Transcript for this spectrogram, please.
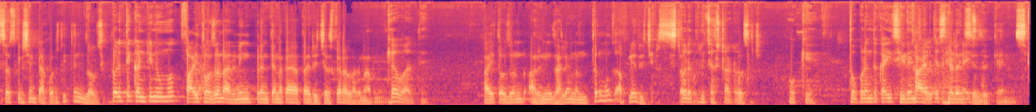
सबस्क्रिप्शन पॅकवरती त्यांनी जाऊ शकतो. परत ते कंटिन्यू मग? फाय थाउजंड अर्निंगपर्यंत त्यांना काय आता रिचार्ज करायला लागणार नाही. क्या बात आहे. फाय थाउजंड अर्निंग झाल्यानंतर मग आपले रिचार्ज परत रिचार्ज स्टार्ट होतो ओके तोपर्यंत काही हिडन हेडन काय नाही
